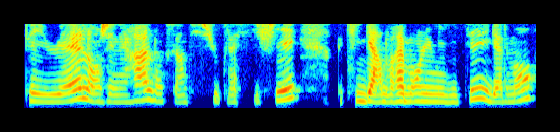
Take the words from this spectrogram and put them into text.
PUL en général, donc c'est un tissu plastifié qui garde vraiment l'humidité également.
